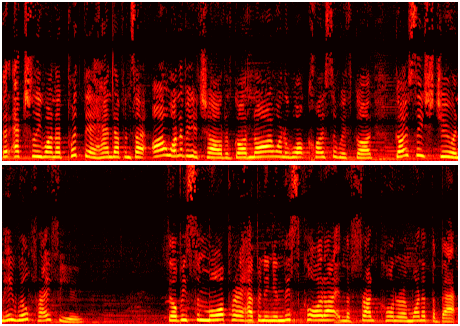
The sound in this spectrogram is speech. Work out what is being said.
that actually want to put their hand up and say, I want to be a child of God and I want to walk closer with God, go see Stu and he will pray for you. There'll be some more prayer happening in this corner, in the front corner, and one at the back.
